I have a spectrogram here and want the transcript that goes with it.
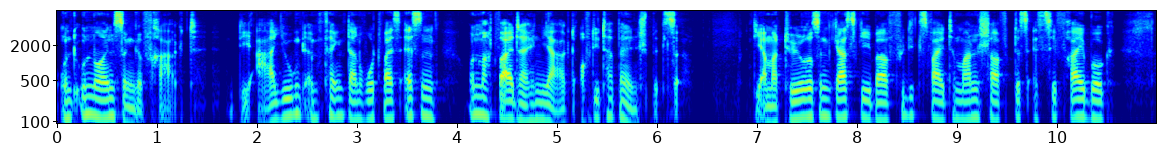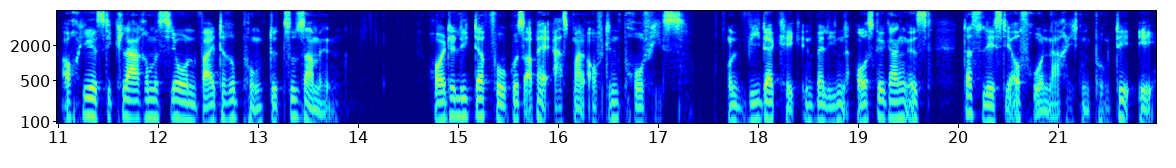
und U19 gefragt. Die A-Jugend empfängt dann Rot-Weiß Essen und macht weiterhin Jagd auf die Tabellenspitze. Die Amateure sind Gastgeber für die zweite Mannschaft des SC Freiburg. Auch hier ist die klare Mission, weitere Punkte zu sammeln. Heute liegt der Fokus aber erstmal auf den Profis. Und wie der Kick in Berlin ausgegangen ist, das lest ihr auf frohnachrichten.de.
